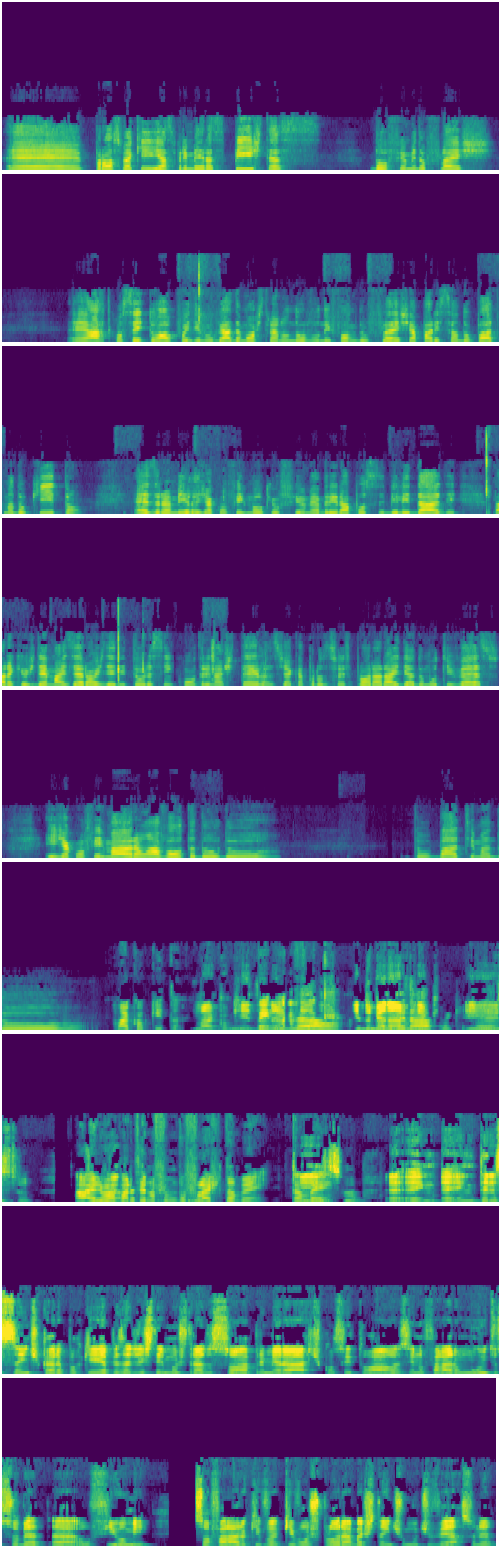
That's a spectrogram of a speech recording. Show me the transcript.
É, próximo aqui, as primeiras pistas do filme do Flash. É, arte conceitual que foi divulgada mostrando o novo uniforme do Flash e a aparição do Batman do Keaton Ezra Miller já confirmou que o filme abrirá possibilidade para que os demais heróis da editora se encontrem nas telas, já que a produção explorará a ideia do multiverso e já confirmaram a volta do do, do Batman do Michael Keaton. Michael Keaton, ben né? Não, e do Ben, Affleck. Ben Affleck. É. Isso. Ah, ele vai é. aparecer no filme do Flash também. Também. Isso. É, é, é, interessante, cara, porque apesar de eles terem mostrado só a primeira arte conceitual, assim, não falaram muito sobre a, a, o filme, só falaram que, que vão explorar bastante o multiverso, né?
